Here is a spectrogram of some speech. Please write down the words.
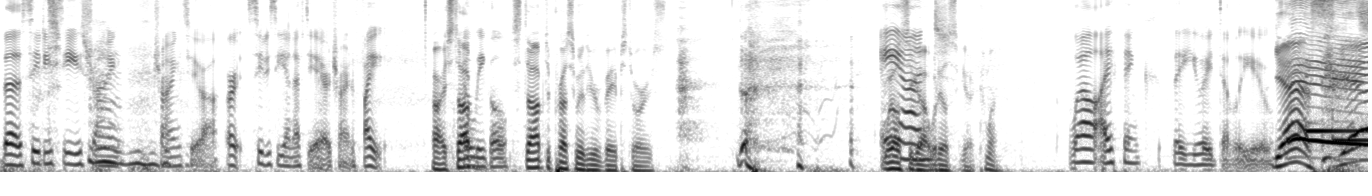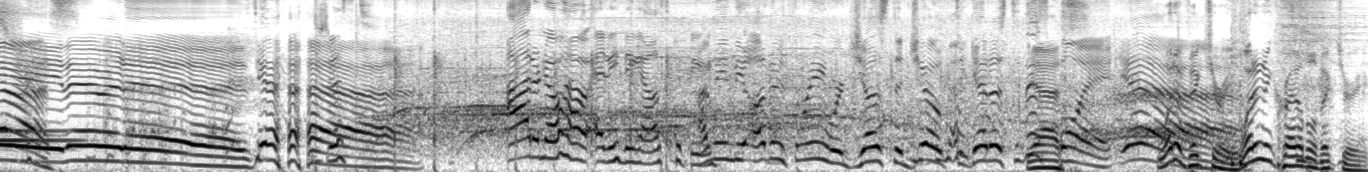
The CDC is trying trying to, uh, or CDC and FDA are trying to fight All right, stop. illegal. Stop depressing with your vape stories. What and else you got? What else you got? Come on. well, I think the UAW. Yes. Hey, Yes. there it is. Yeah. I don't know how anything else could be. I mean, the other three were just a joke to get us to this Yes. point. Yeah. What a victory! What an incredible victory!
